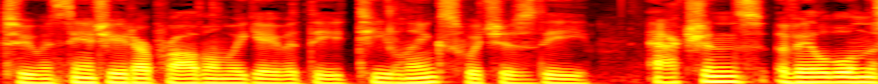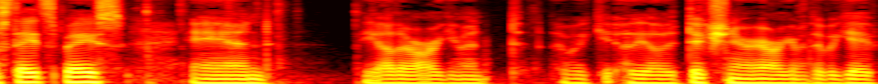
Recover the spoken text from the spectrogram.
to instantiate our problem, we gave it the T links, which is the actions available in the state space, and the other argument that we the other dictionary argument that we gave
